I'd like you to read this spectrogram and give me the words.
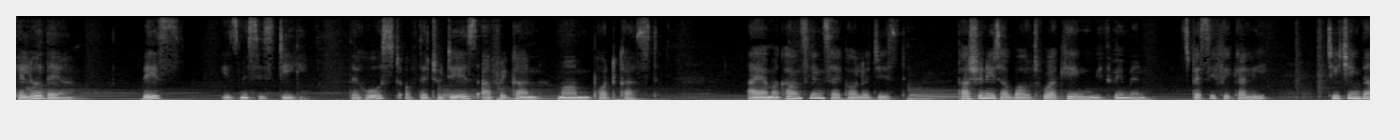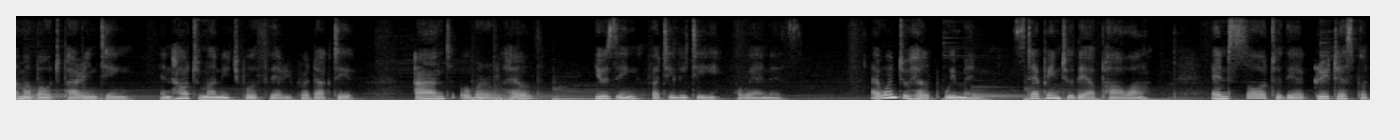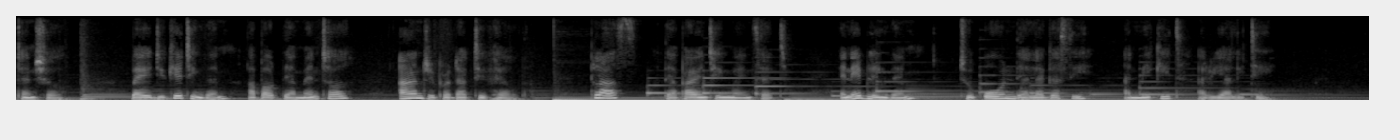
Hello there. This is Mrs. D, the host of the Today's African Mom podcast. I am a counseling psychologist passionate about working with women, specifically teaching them about parenting and how to manage both their reproductive and overall health using fertility awareness. I want to help women step into their power and soar to their greatest potential by educating them about their mental and reproductive health, plus their parenting mindset, enabling them to own their legacy and make it a reality.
